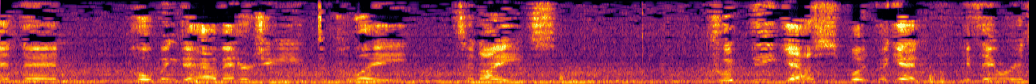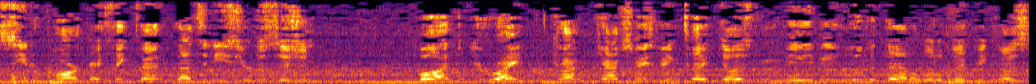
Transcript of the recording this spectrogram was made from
and then hoping to have energy to play tonight. Could be yes, but again, if they were in Cedar Park, I think that that's an easier decision. But you're right. Cap, cap space being tight does maybe limit that a little bit because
